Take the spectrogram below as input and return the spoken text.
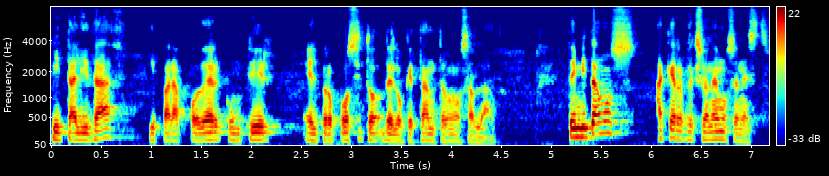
vitalidad y para poder cumplir el propósito de lo que tanto hemos hablado. Te invitamos a que reflexionemos en esto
